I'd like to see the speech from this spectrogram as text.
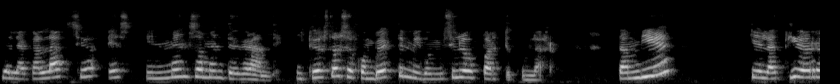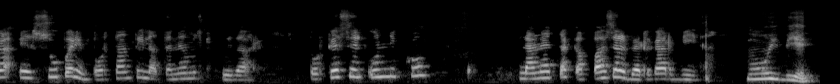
que la galaxia es inmensamente grande y que ésta se convierte en mi domicilio particular. También que la Tierra es súper importante y la tenemos que cuidar, porque es el único planeta capaz de albergar vida. Muy bien.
